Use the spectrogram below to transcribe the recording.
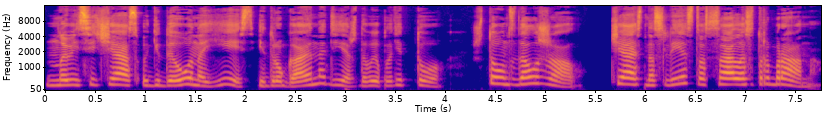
Но ведь сейчас у Гидеона есть и другая надежда выплатить то, что он задолжал. Часть наследства Сайласа Турбрана.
